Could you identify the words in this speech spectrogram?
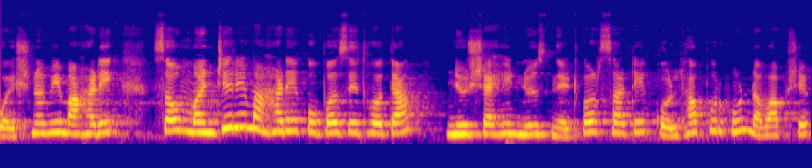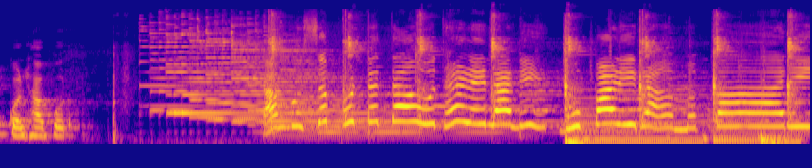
वैष्णवी महाडिक सौ मंजिरी महाडिक उपस्थित होत्या. न्यूजशाही न्यूज नेटवर्कसाठी कोल्हापूरहून नवाब शेख कोल्हापूर. उधळलाली भूपाळी राम पारी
